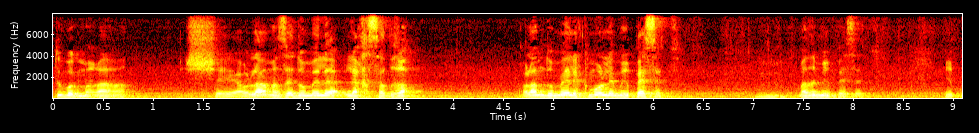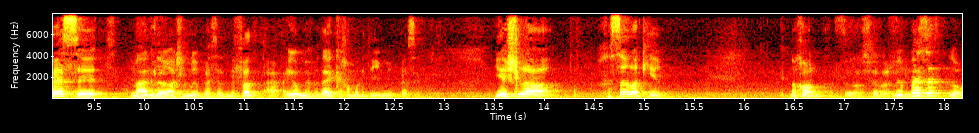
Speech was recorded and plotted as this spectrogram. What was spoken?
כתוב בגמרא שהעולם הזה דומה לאכסדרה. העולם דומה כמו למרפסת. מה זה מרפסת? מרפסת, מה ההגדרה של מרפסת? בפרט, היום בוודאי ככה מגדירים מרפסת. יש לה, חסר לה קיר. נכון? מרפסת, לא.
